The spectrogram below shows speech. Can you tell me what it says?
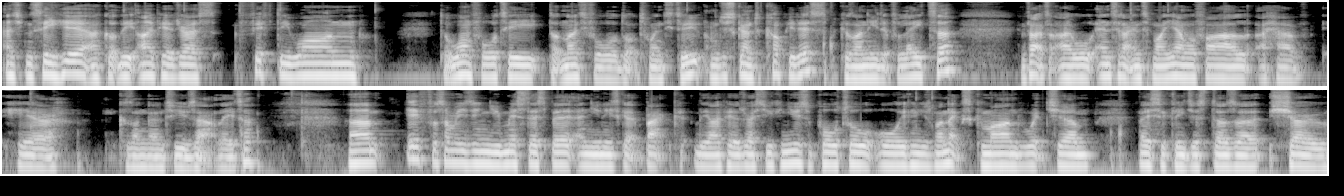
As you can see here, I've got the IP address 51.140.94.22. I'm just going to copy this because I need it for later. In fact, I will enter that into my YAML file I have here because I'm going to use that later. Um, if for some reason you missed this bit and you need to get back the IP address, you can use the portal or you can use my next command, which um, basically just does a show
